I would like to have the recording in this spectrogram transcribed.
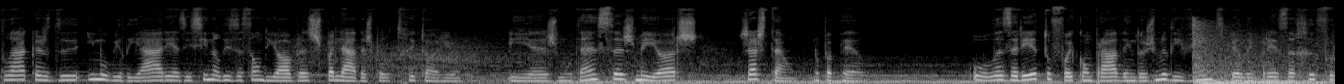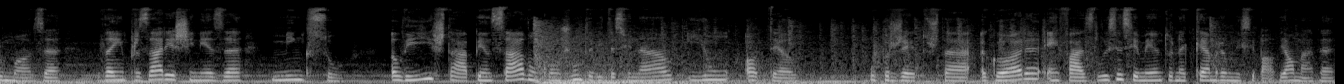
placas de imobiliárias e sinalização de obras espalhadas pelo território. E as mudanças maiores já estão no papel. O Lazareto foi comprado em 2020 pela empresa Reformosa, da empresária chinesa Ming Su. Ali está pensado um conjunto habitacional e um hotel. O projeto está agora em fase de licenciamento na Câmara Municipal de Almada.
